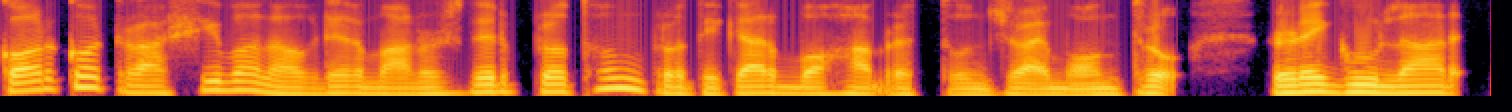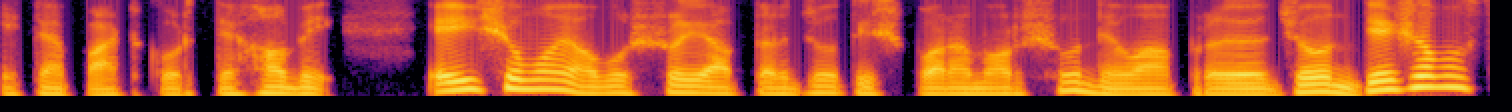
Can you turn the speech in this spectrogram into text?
কর্কট রাশি বা লগ্নের মানুষদের প্রথম প্রতিকার মহামৃত্যুঞ্জয় মন্ত্র। রেগুলার এটা পাঠ করতে হবে। এই সময় অবশ্যই আপনার জ্যোতিষ পরামর্শ নেওয়া প্রয়োজন। যে সমস্ত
